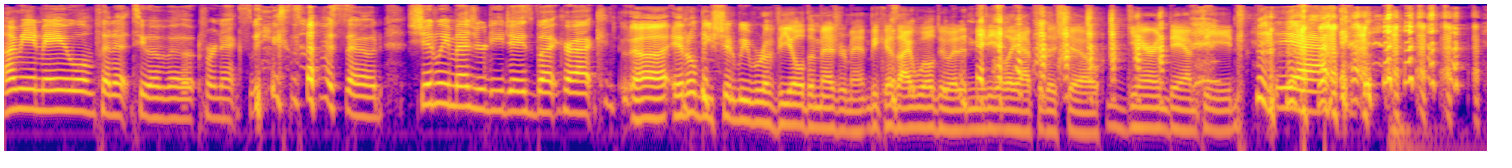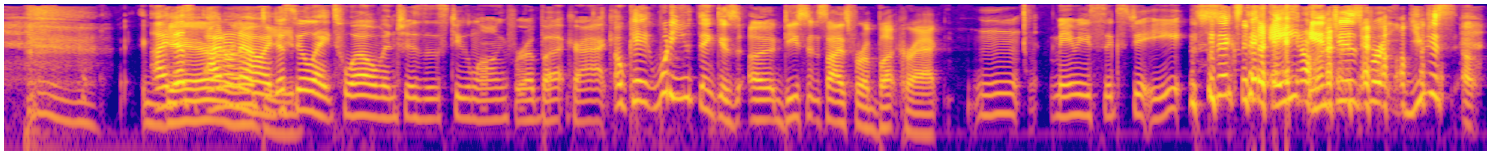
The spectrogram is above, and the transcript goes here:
I mean, maybe we'll put it to a vote for next week's episode. Should we measure DJ's butt crack? Uh, it'll be should we reveal the measurement because I will do it immediately after the show, guaranteed. Yeah. I just, I don't know. I just feel like 12 inches is too long for a butt crack. Okay, what do you think is a decent size for a butt crack? Mm, maybe six to eight. Six to eight I don't inches for you just. Oh.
